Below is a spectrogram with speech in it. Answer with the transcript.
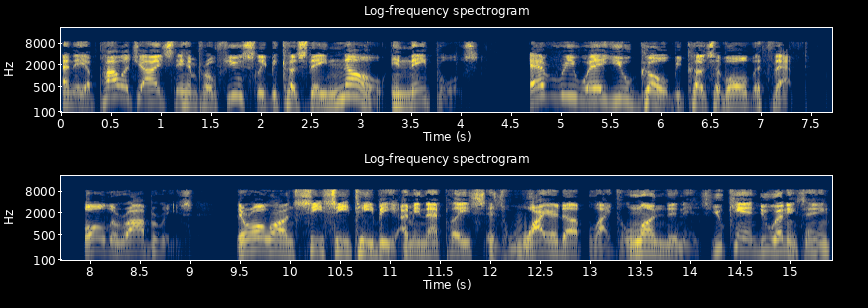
And they apologize to him profusely because they know in Naples, everywhere you go because of all the theft, all the robberies, they're all on CCTV. I mean, that place is wired up like London is. You can't do anything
